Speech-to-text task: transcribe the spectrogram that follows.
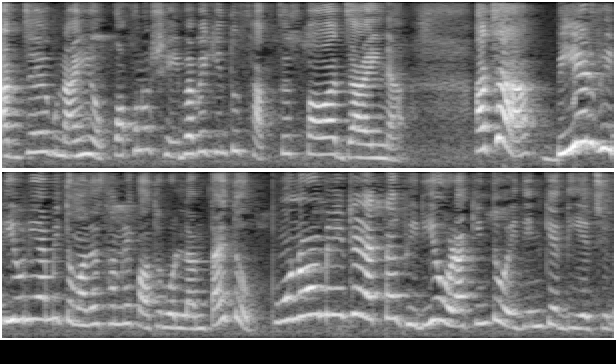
আর যাই হোক নাই হোক, কখনো সেইভাবে কিন্তু সাকসেস পাওয়া যায় না। আচ্ছা বিয়ের ভিডিও নিয়ে আমি তোমাদের সামনে কথা বললাম, তাই তো? পনেরো মিনিটের একটা ভিডিও ওরা কিন্তু ওই দিনকে দিয়েছিল।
